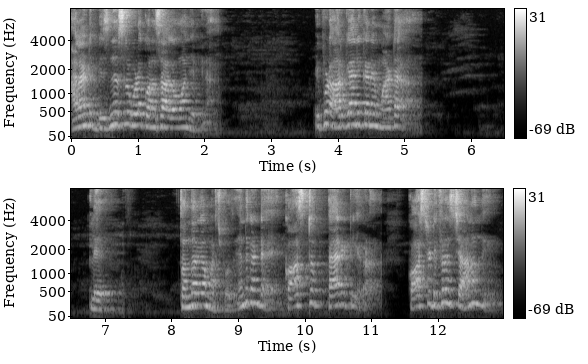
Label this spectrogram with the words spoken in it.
అలాంటి బిజినెస్లు కూడా కొనసాగవు అని చెప్పిన. ఇప్పుడు ఆర్గానిక్ అనే మాట లేదు. తొందరగా మర్చిపోదు. ఎందుకంటే కాస్ట్ ప్యారిటీ అక్కడ. కాస్ట్ డిఫరెన్స్ చాలా ఉంది.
